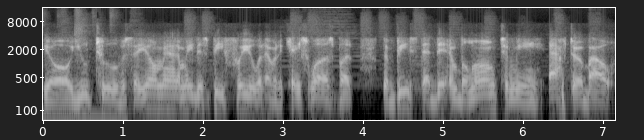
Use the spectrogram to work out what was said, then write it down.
your YouTube and say, yo, man, I made this beat for you, whatever the case was. But the beats that didn't belong to me after about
